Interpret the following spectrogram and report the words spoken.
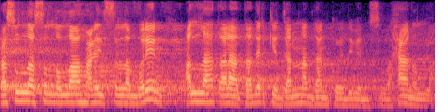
রাসুল্লাহ সাল্লাহ আলাইসাল্লাম বলেন, আল্লাহ তালা তাদেরকে জান্নাত দান করে দেবেন সুবাহান আল্লাহ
